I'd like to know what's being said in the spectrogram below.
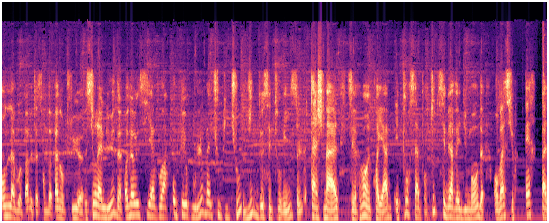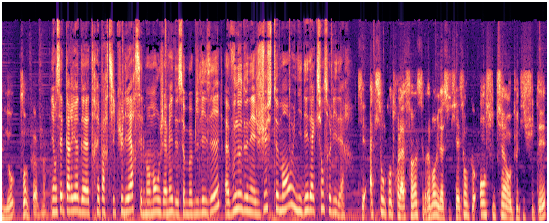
on ne la voit pas, mais de toute façon, on ne va pas non plus euh, sur la Lune. On a aussi à voir au Pérou le Machu Picchu, vide de ses touristes, le Taj Mahal. C'est vraiment incroyable. Et pour ça, pour toutes ces merveilles du monde, on va sur airpano.com. Et en cette période très particulière, c'est le moment où jamais de se mobiliser. Euh, vous nous donnez justement une idée d'action solidaire. C'est Action contre la faim, c'est vraiment une association qu'on soutient au Petit Futé.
